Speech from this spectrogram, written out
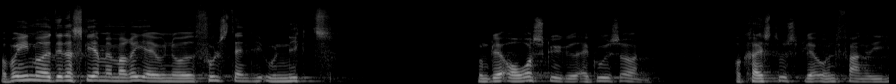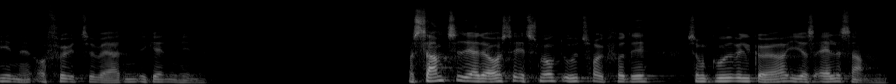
Og på en måde, det der sker med Maria, er jo noget fuldstændig unikt. Hun bliver overskygget af Guds ånd, og Kristus bliver undfanget i hende og født til verden igennem hende. Og samtidig er det også et smukt udtryk for det, som Gud vil gøre i os alle sammen.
